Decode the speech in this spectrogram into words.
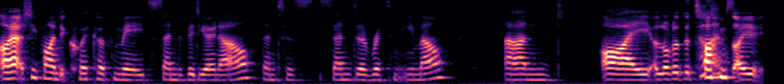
I actually find it quicker for me to send a video now than to send a written email. And I, a lot of the times, I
